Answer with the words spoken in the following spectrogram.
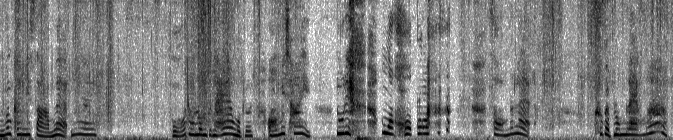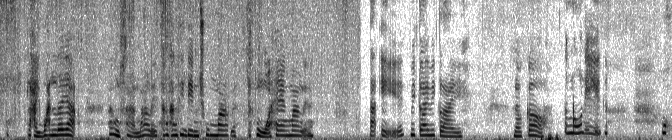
นี่มันเคยมีสามแหละ นี่ไงโหโดนลมจนแห้งหมดเลย อ๋อไม่ใช่ ดูดิ หมวกหกลงมาสองนั่นแหละ คือแบบลมแรงมาก หลายวันเลยอะน่าสงสารมากเลย ทั้งทั้งๆที่ดินชุ่มมากเลย แต่หัวแห้งมากเลยนะ ตาเอ๋ไม่ไกลไม่ไกล แล้วก็ตรงโน้นอีก โอ้โห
